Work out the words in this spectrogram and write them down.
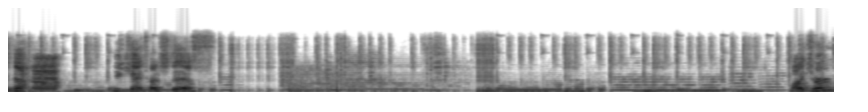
you can't touch this. My turn?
